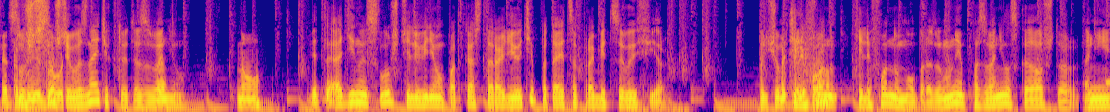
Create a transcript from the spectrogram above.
Это слушайте, слушайте, довольно... вы знаете, кто это звонил? Да. Ну? Это один из слушателей, видимо, подкаста Радио Ти пытается пробиться в эфир. Причем телефон, телефонным образом. Он мне позвонил, сказал, что они...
